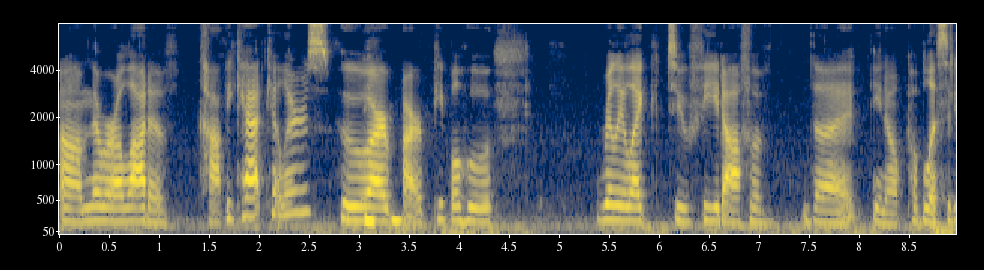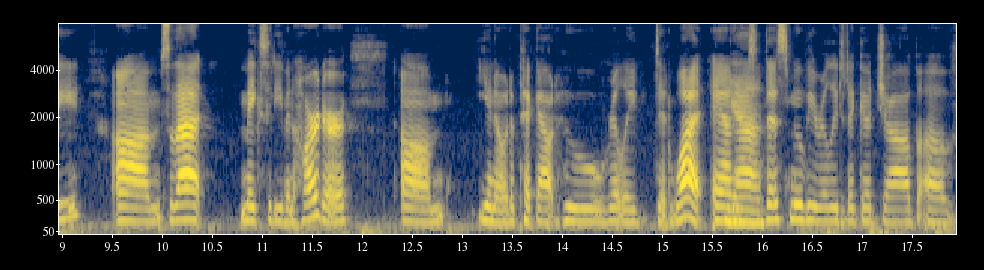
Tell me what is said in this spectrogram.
Um, there were a lot of copycat killers who are are people who really like to feed off of the you know publicity. Um, so that makes it even harder. Um, you know, to pick out who really did what. And Yeah. this movie really did a good job of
